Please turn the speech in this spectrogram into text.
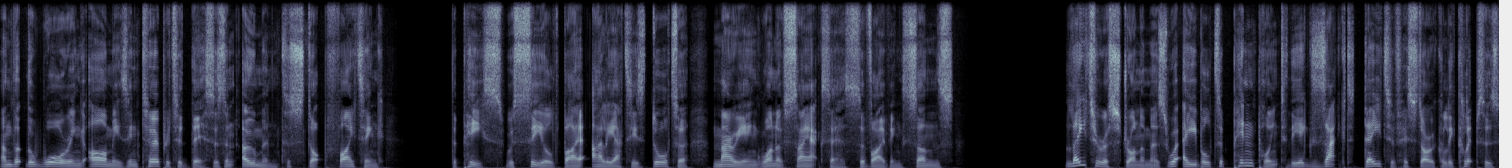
and that the warring armies interpreted this as an omen to stop fighting. The peace was sealed by Alyattes' daughter marrying one of Cyaxares' surviving sons. Later astronomers were able to pinpoint the exact date of historical eclipses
